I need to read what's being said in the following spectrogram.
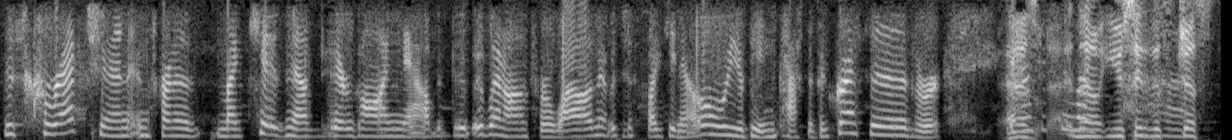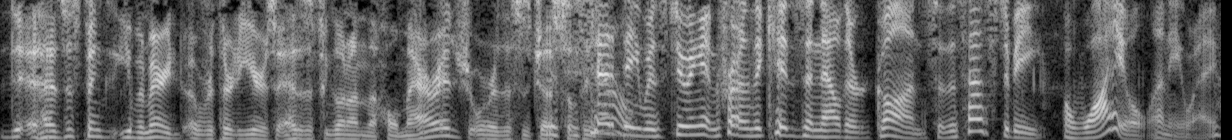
this correction in front of my kids. Now they're gone now, but it went on for a while, and it was just like you know, oh, you're being passive aggressive, or Has, now you say this ah. just has this been you've been married over thirty years? Has this been going on the whole marriage, or this is just she something? said they was doing it in front of the kids and now they're gone. So this has to be a while anyway.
